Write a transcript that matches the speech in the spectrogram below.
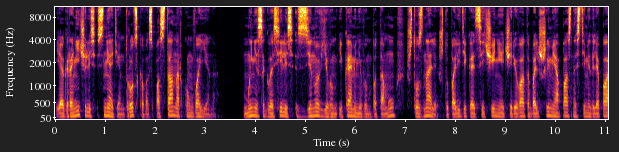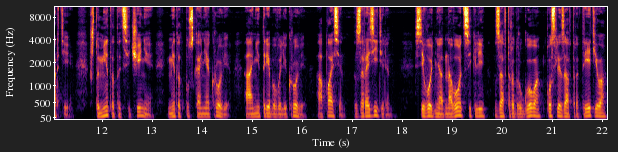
и ограничились снятием Троцкого с поста наркомвоена. Мы не согласились с Зиновьевым и Каменевым потому, что знали, что политика отсечения чревата большими опасностями для партии, что метод отсечения метод пускания крови, а они требовали крови, опасен, заразителен. Сегодня одного отсекли, завтра другого, послезавтра третьего.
